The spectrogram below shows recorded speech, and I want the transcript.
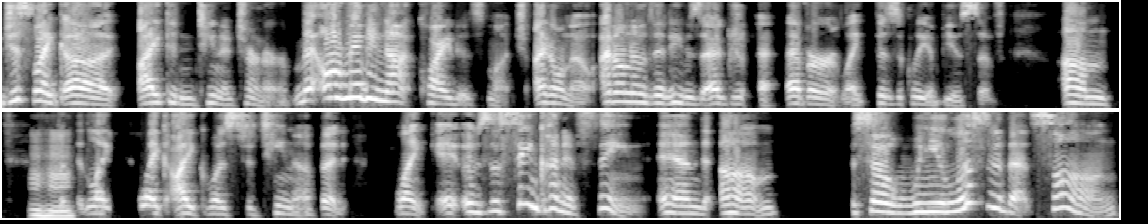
Just like uh Ike and Tina Turner, or maybe not quite as much. I don't know. I don't know that he was ex- ever like physically abusive, um, Mhm. but, like like Ike was to Tina, but like it, it was the same kind of thing. And um, so when you listen to that song,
